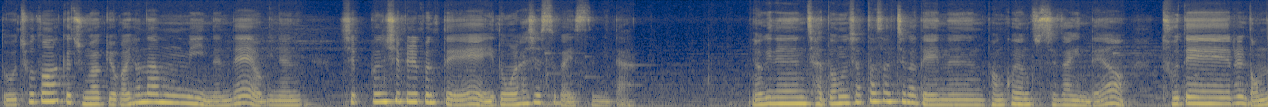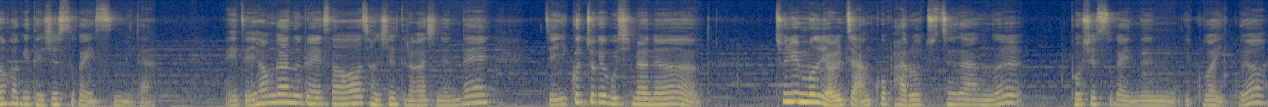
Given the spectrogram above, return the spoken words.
또 초등학교, 중학교가 현암이 있는데 여기는 10분, 11분대에 이동을 하실 수가 있습니다. 여기는 자동 셔터 설치가 되어 있는 벙커형 주차장인데요. 두 대를 넉넉하게 되실 수가 있습니다. 네, 이제 현관으로 해서 전실 들어가시는데 이제 입구 쪽에 보시면은 출입문을 열지 않고 바로 주차장을 보실 수가 있는 입구가 있고요.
